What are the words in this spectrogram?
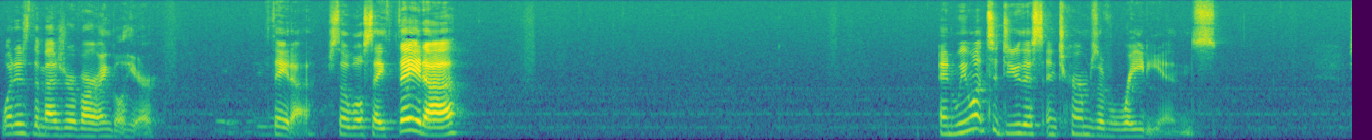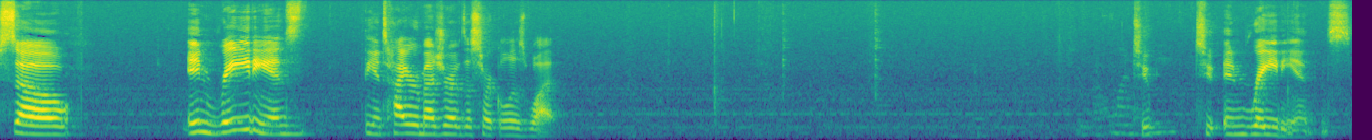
what is the measure of our angle here? Theta. So we'll say theta, and we want to do this in terms of radians. So in radians, the entire measure of the circle is what? Two, two, in radians,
